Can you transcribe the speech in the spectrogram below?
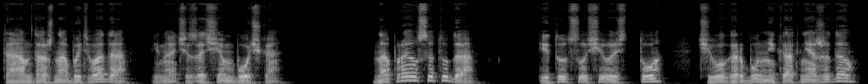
Там должна быть вода, иначе зачем бочка? Направился туда. И тут случилось то, чего Горбун никак не ожидал.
